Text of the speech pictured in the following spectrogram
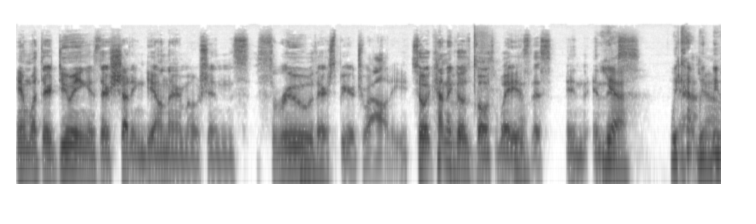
And what they're doing is they're shutting down their emotions through hmm. their spirituality. So it kind of hmm. goes both ways. This in in Yeah. this. We Yeah. kind we, Yeah. we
